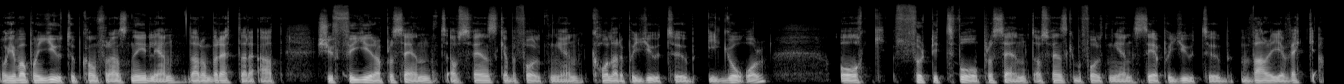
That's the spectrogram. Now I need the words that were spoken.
Och jag var på en Youtube-konferens nyligen där de berättade att 24 procent av svenska befolkningen kollade på Youtube igår och 42 procent av svenska befolkningen ser på Youtube varje vecka.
